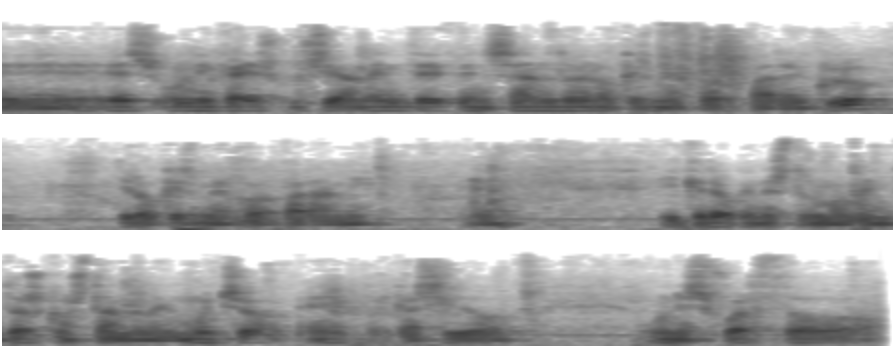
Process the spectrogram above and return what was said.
eh, es única y exclusivamente pensando en lo que es mejor para el club y lo que es mejor para mí. ¿eh? Y creo que en estos momentos, constándome mucho, ¿eh? porque ha sido un esfuerzo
